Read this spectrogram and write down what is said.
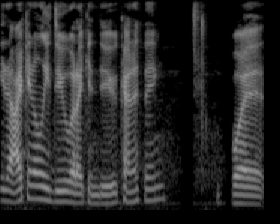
you know, I can only do what I can do kind of thing. But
